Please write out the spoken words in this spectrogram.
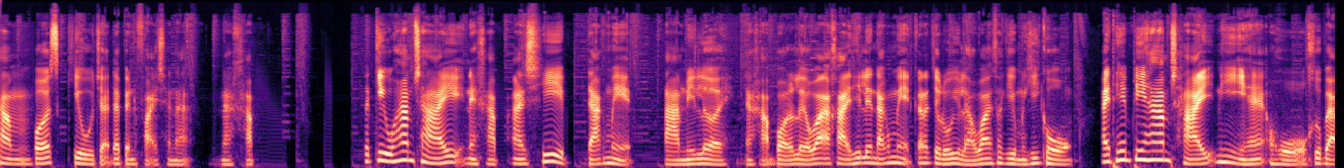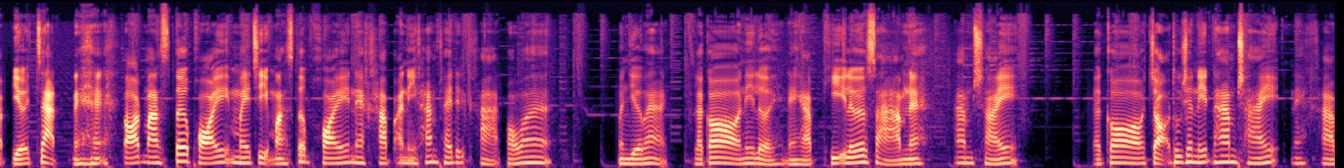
ทำ first kill จะได้เป็นฝ่ายชนะนะครับสกิลห้ามใช้นะครับอาชีพ Dark Mage ตามนี้เลยนะครับบอกเลยว่าใครที่เล่น Dark Mage ก็น่าจะรู้อยู่แล้วว่าสกิลมันขี้โกง ไอเทมที่ห้ามใช้นี่ฮะ โอ้โห คือแบบเยอะจัดนะฮะซอสมาสเตอร์พอยต์ไมจิมาสเตอร์พอยต์นะครับ อันนี้ห้ามใช้เด็ดขาดเพราะว่ามันเยอะมาก แล้วก็นี่เลยนะครับคีเลเวลสามนะ ห้ามใช้ แล้วก็เจาะทุกชนิดห้ามใช้นะครับ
